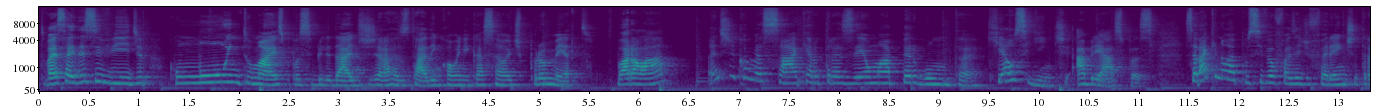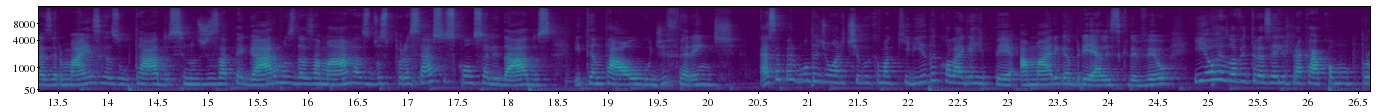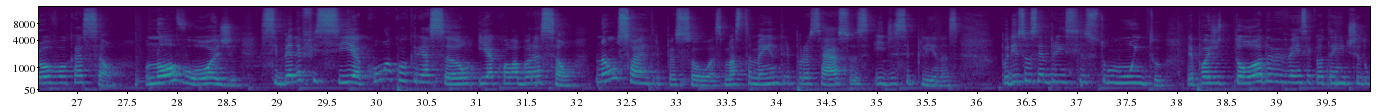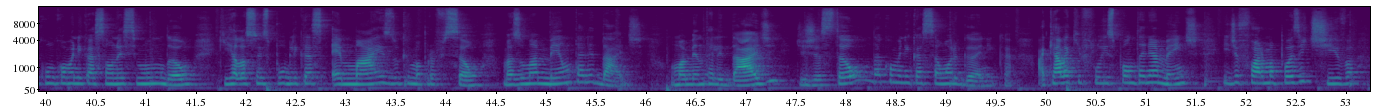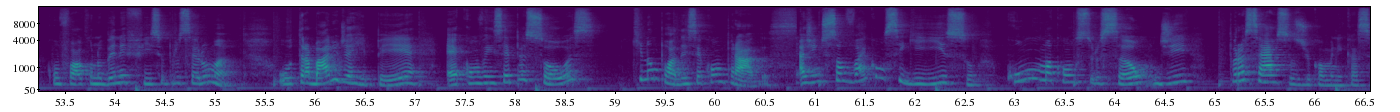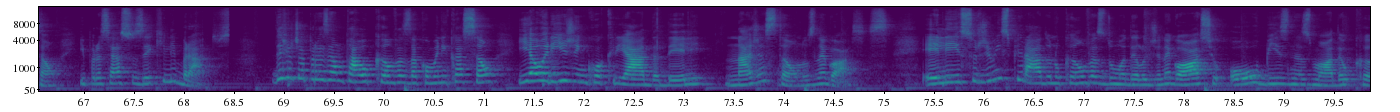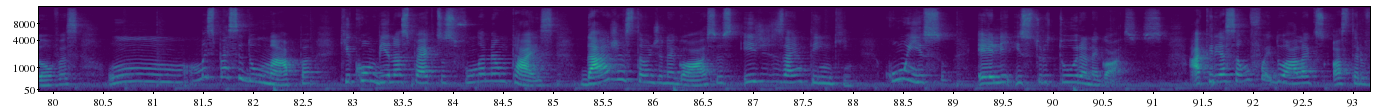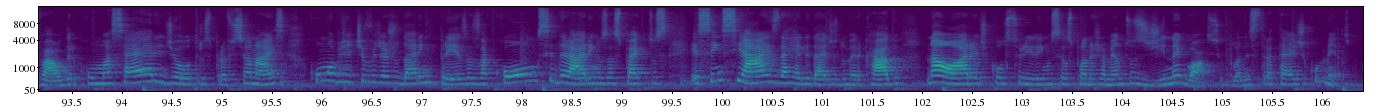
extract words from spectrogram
Tu vai sair desse vídeo com muito mais possibilidade de gerar resultado em comunicação, eu te prometo. Bora lá? Antes de começar, quero trazer uma pergunta, que é o seguinte, abre aspas. Será que não é possível fazer diferente e trazer mais resultados se nos desapegarmos das amarras dos processos consolidados e tentar algo diferente? Essa pergunta é de um artigo que uma querida colega RP, a Mari Gabriela, escreveu e eu resolvi trazer ele para cá como provocação. O novo hoje se beneficia com a cocriação e a colaboração, não só entre pessoas, mas também entre processos e disciplinas. Por isso eu sempre insisto muito, depois de toda a vivência que eu tenho tido com comunicação nesse mundão, que relações públicas é mais do que uma profissão, mas uma mentalidade uma mentalidade de gestão da comunicação orgânica, aquela que flui espontaneamente e de forma positiva, com foco no benefício para o ser humano. O trabalho de RP é convencer pessoas que não podem ser compradas. A gente só vai conseguir isso com uma construção de processos de comunicação e processos equilibrados. Deixa eu te apresentar o Canvas da comunicação e a origem cocriada dele na gestão, nos negócios. Ele surgiu inspirado no Canvas do modelo de negócio ou Business Model Canvas, um, uma espécie de um mapa que combina aspectos fundamentais da gestão de negócios e de design thinking. Com isso, ele estrutura negócios. A criação foi do Alex Osterwalder com uma série de outros profissionais com o objetivo de ajudar empresas a considerarem os aspectos essenciais da realidade do mercado na hora de construírem os seus planejamentos de negócio, plano estratégico mesmo.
